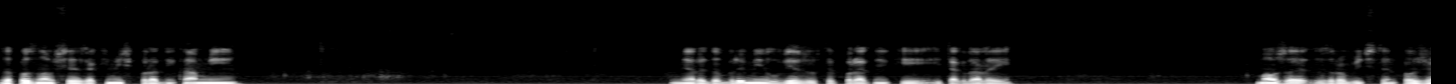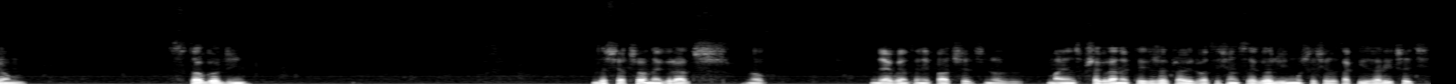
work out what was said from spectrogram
zapoznał się z jakimiś poradnikami w miarę dobrymi, uwierzył w te poradniki i tak dalej może zrobić ten poziom 100 godzin. Doświadczony gracz, no jakbym to nie patrzeć, no, mając przegrane w tej grze prawie 2000 godzin, muszę się do takich zaliczyć.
